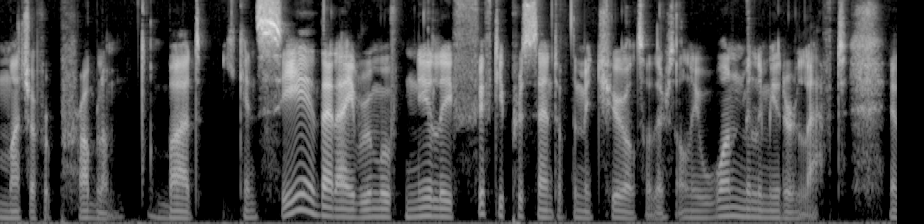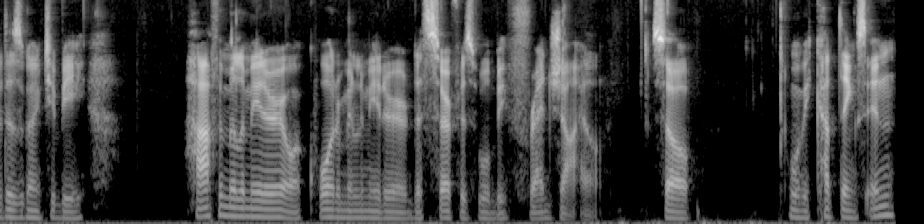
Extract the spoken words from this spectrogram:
much of a problem. But you can see that I removed nearly 50% of the material so there's only one millimeter left if this is going to be half a millimeter or a quarter millimeter, the surface will be fragile. So when we cut things in,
